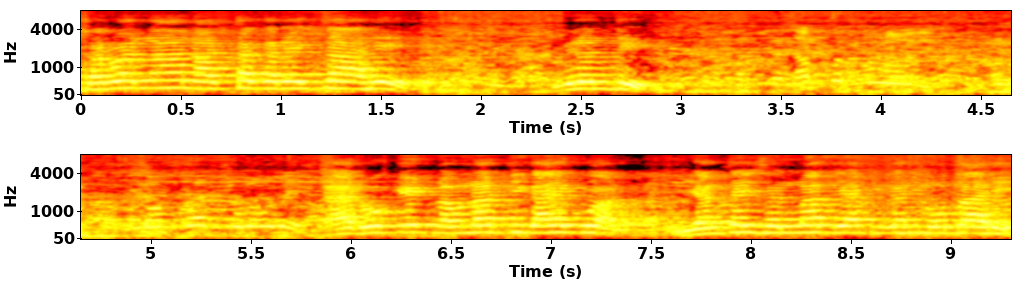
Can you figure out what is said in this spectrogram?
सर्वांना नाश्ता करायचा आहे. विनंती. ॲडव्होकेट नवनाथजी गायकवाड यांचाही सन्मान या ठिकाणी होत आहे.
